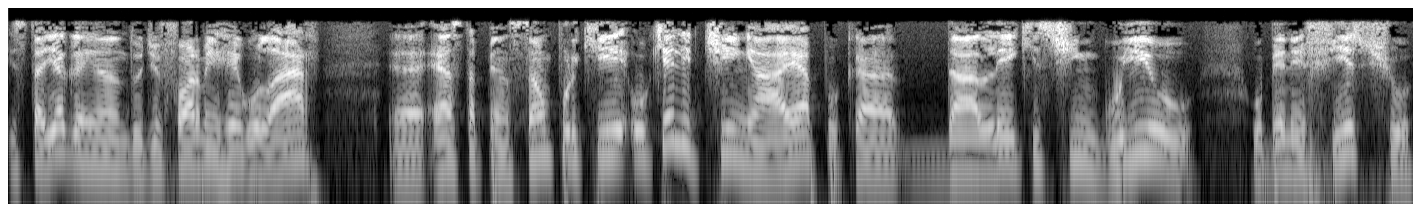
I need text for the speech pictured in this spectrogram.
estaria ganhando de forma irregular esta pensão, porque o que ele tinha à época da lei que extinguiu o benefício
